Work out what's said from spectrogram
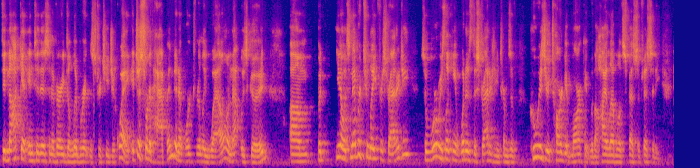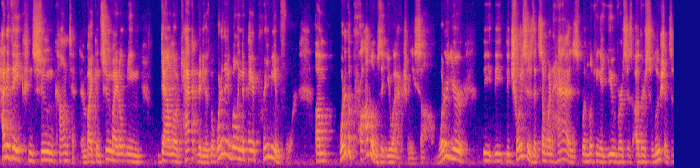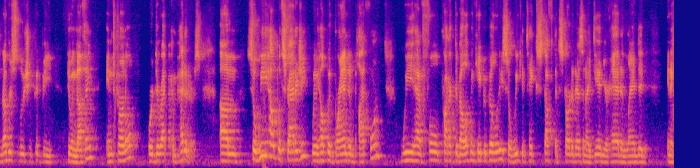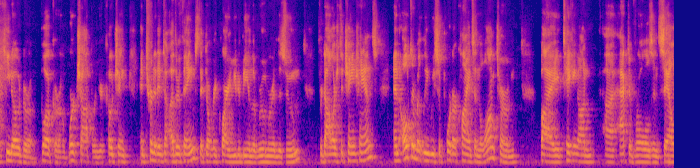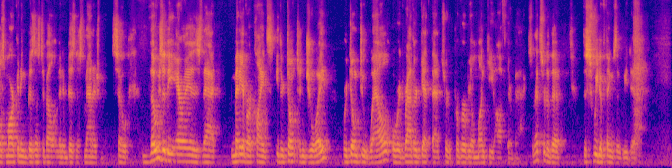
did not get into this in a very deliberate and strategic way. It just sort of happened and it worked really well, and that was good. Um, but you know, it's never too late for strategy. So we're always looking at what is the strategy in terms of who is your target market with a high level of specificity. How do they consume content? And by consume, I don't mean download cat videos, but what are they willing to pay a premium for? Um, what are the problems that you actually solve? What are your the, the, the choices that someone has when looking at you versus other solutions. Another solution could be doing nothing, internal, or direct competitors. Um, so we help with strategy, we help with brand and platform. We have full product development capability, so we can take stuff that started as an idea in your head and landed in a keynote or a book or a workshop or your coaching and turn it into other things that don't require you to be in the room or in the Zoom for dollars to change hands. And ultimately, we support our clients in the long term by taking on uh, active roles in sales, marketing, business development, and business management. So those are the areas that many of our clients either don't enjoy or don't do well, or would rather get that sort of proverbial monkey off their back. So that's sort of the, the suite of things that we do.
